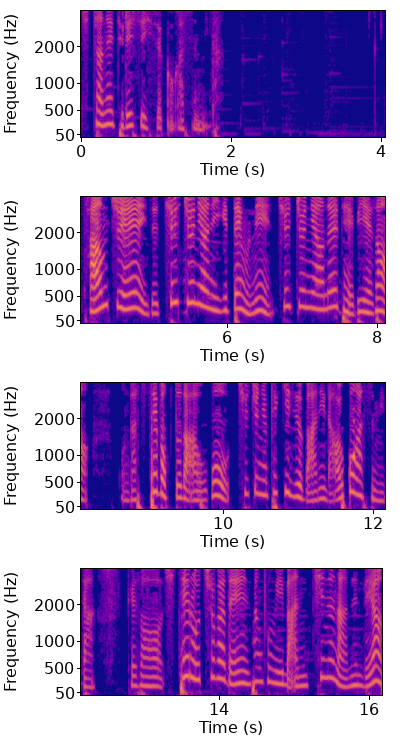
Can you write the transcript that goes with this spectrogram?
추천을 드릴 수 있을 것 같습니다. 다음 주에 이제 7주년이기 때문에 7주년을 대비해서 뭔가 스텝업도 나오고 7주년 패키지도 많이 나올 것 같습니다. 그래서 시태로 추가된 상품이 많지는 않은데요.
